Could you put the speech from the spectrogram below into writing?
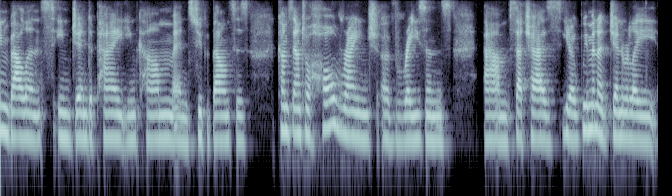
imbalance in gender pay, income, and super balances comes down to a whole range of reasons, um, such as you know women are generally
